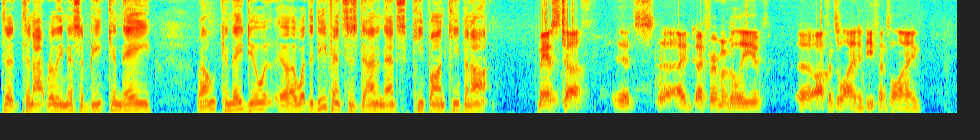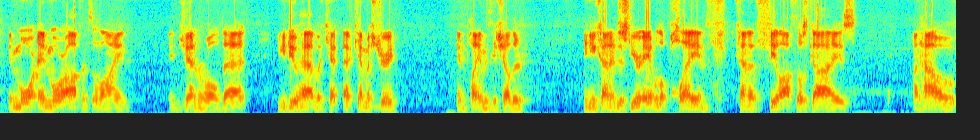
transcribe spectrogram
to, to not really miss a beat, can they, well, can they do uh, what the defense has done, and that's keep on keeping on? Man, it's tough. It's uh, I, I firmly believe uh, offensive line and defensive line, and more and more offensive line in general that you do have a, ke- a chemistry in playing with each other, and you kind of just you're able to play and kind of feel off those guys on how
